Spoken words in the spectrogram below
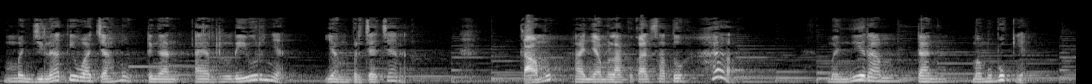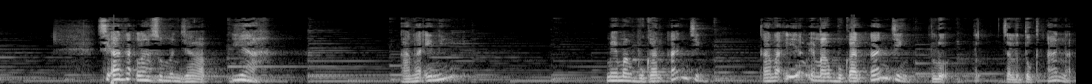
menjilati wajahmu dengan air liurnya yang berjajaran. Kamu hanya melakukan satu hal, menyiram dan memubuknya. Si anak langsung menjawab, "Iya, karena ini memang bukan anjing. Karena ia memang bukan anjing." Teluk celetuk anak.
